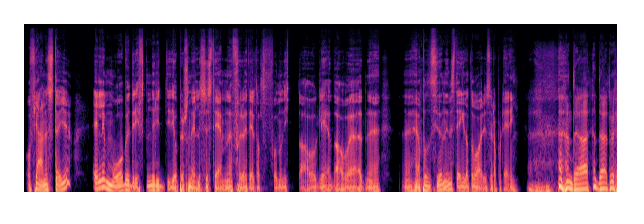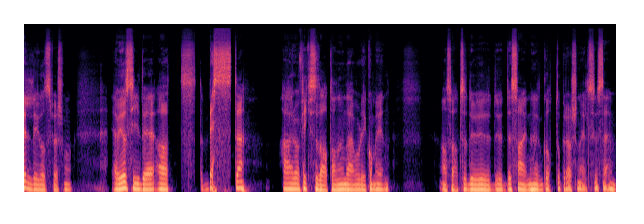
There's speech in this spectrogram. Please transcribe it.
og fjerne støyet, eller må bedriften rydde i de operasjonelle systemene for å i det hele tatt få noe nytte av og glede av eh, på å si, en investering i datavarehus og rapportering? Det er, det er et veldig godt spørsmål. Jeg vil jo si det at det beste er å fikse dataene der hvor de kommer inn. Altså at du, du designer et godt operasjonelt system.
